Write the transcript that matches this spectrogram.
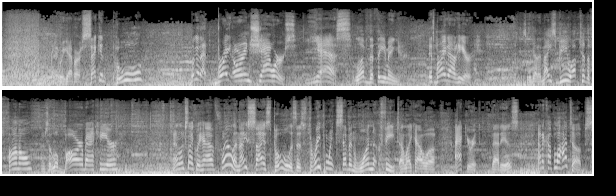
All right, we got our second pool. Look at that bright orange showers. Yes, love the theming. It's bright out here. So we got a nice view up to the funnel. There's a little bar back here. And it looks like we have, well, a nice sized pool. It says 3.71 feet. I like how uh, accurate that is. And a couple of hot tubs.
